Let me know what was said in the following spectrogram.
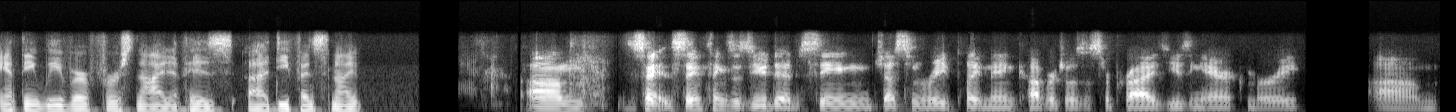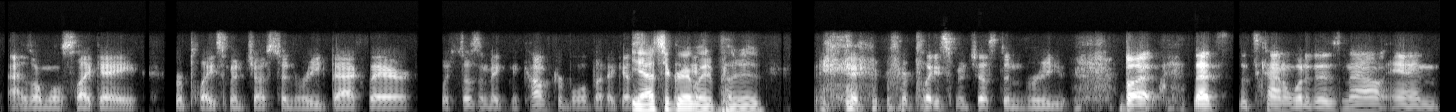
Anthony Weaver first night of his uh, defense tonight? Um, same, same things as you did. Seeing Justin Reid play man coverage was a surprise. Using Eric Murray um, as almost like a replacement Justin Reid back there, which doesn't make me comfortable, but I guess Yeah, that's a great way to put it. replacement Justin Reid. But that's that's kind of what it is now, and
